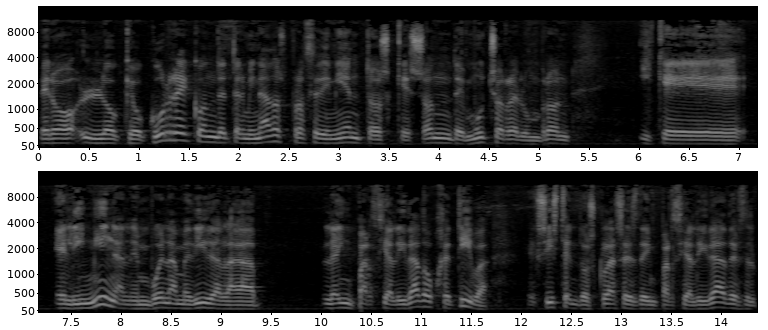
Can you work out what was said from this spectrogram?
Pero lo que ocurre con determinados procedimientos que son de mucho relumbrón y que eliminan en buena medida la, la imparcialidad objetiva, existen dos clases de imparcialidad, desde el-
